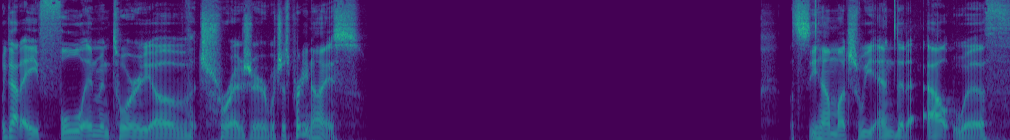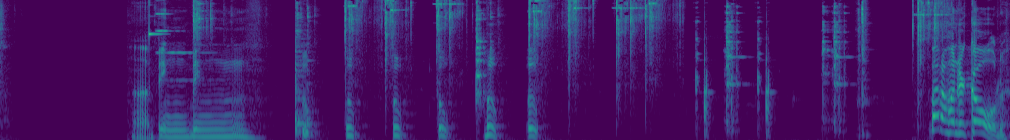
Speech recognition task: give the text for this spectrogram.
We got a full inventory of treasure, which is pretty nice. Let's see how much we ended out with. Uh, bing, bing. Boop, boop, boop, boop, boop, boop. About 100 gold.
